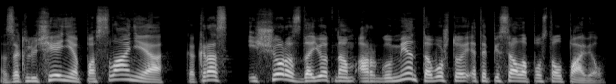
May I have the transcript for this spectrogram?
заключение послания как раз еще раз дает нам аргумент того, что это писал апостол Павел.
